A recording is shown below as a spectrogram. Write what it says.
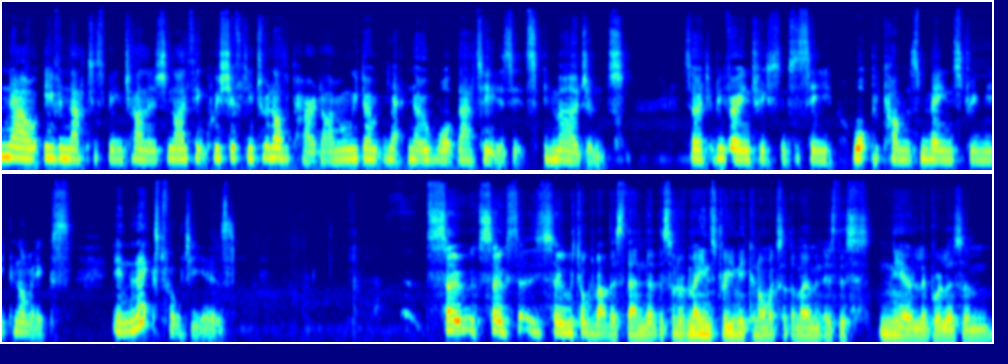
Now, even that is being challenged, and I think we're shifting to another paradigm, and we don't yet know what that is. It's emergent. So it'll be very interesting to see what becomes mainstream economics in the next 40 years. So, so, so we talked about this then. That the sort of mainstream economics at the moment is this neoliberalism,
